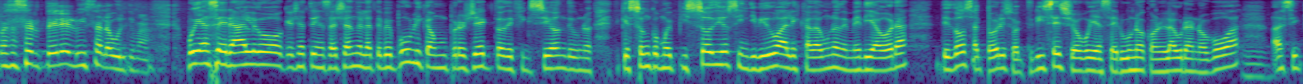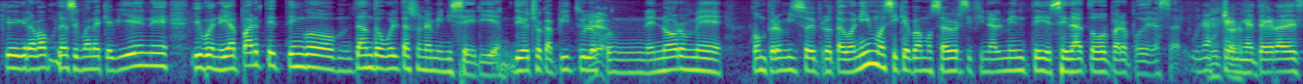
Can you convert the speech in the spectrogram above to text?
¿Vas a hacer tele, Luisa, la última? Voy a hacer algo que ya estoy ensayando en la TV pública, un proyecto de ficción de unos que son como episodios individuales, cada uno de media hora, de dos actores o actrices. Yo voy a hacer uno con Laura Novoa, así que grabamos la semana que viene. Y bueno, y aparte tengo dando vueltas una miniserie de ocho capítulos con un enorme compromiso de protagonismo, así que vamos a ver si finalmente se da todo para poder hacerlo. Una genia, te agradezco.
